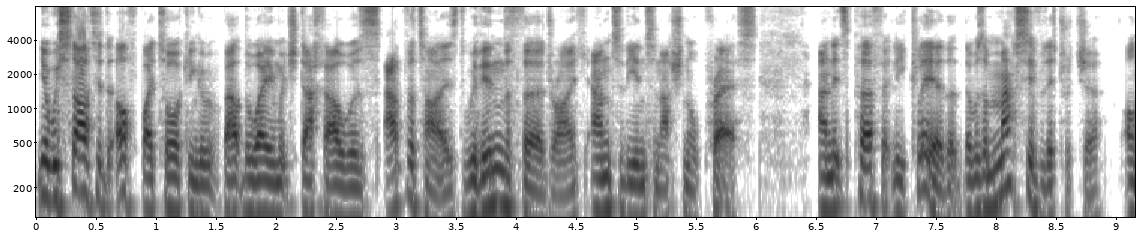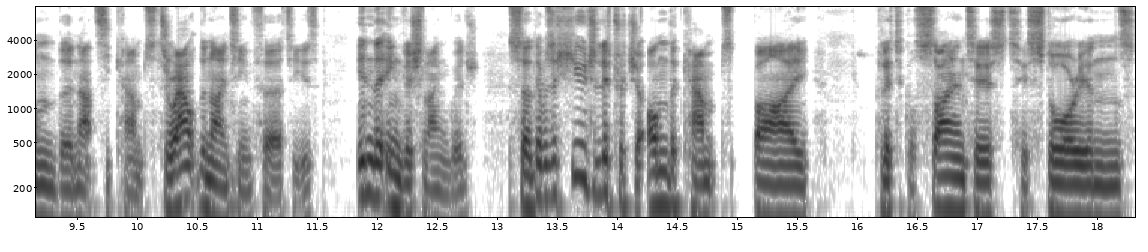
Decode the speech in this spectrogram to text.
you know we started off by talking about the way in which Dachau was advertised within the Third Reich and to the international press. And it's perfectly clear that there was a massive literature on the Nazi camps throughout the 1930s in the English language. So there was a huge literature on the camps by political scientists, historians,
